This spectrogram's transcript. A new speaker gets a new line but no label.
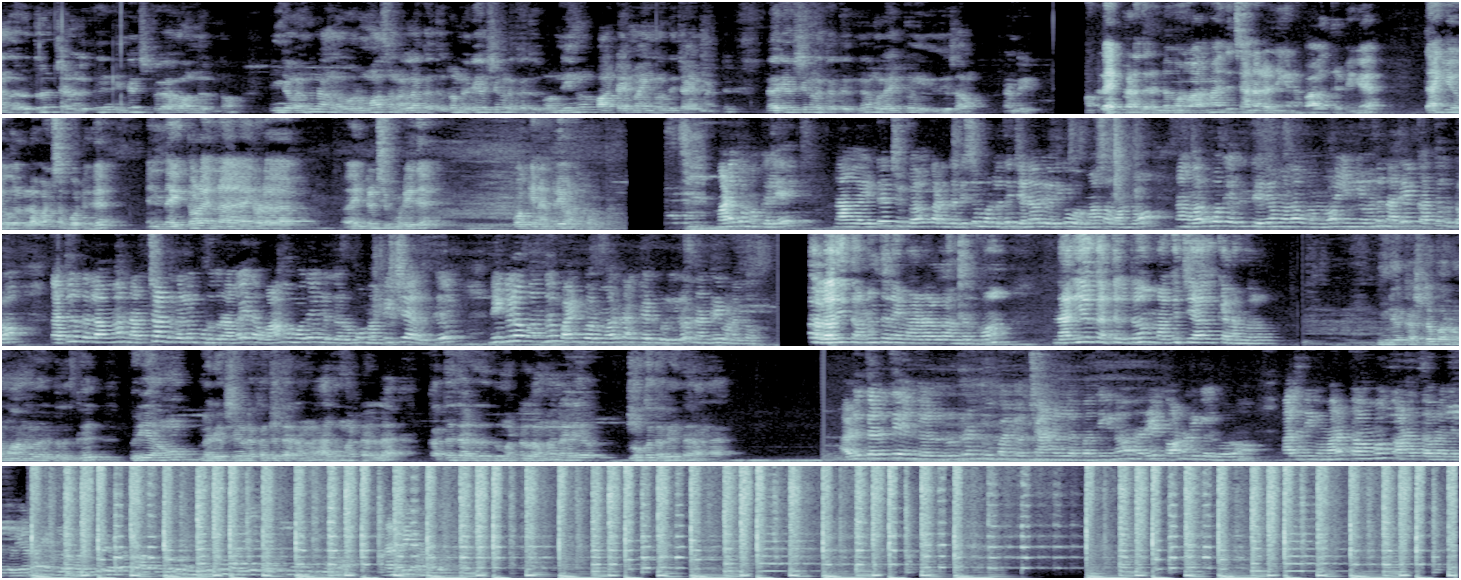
நாங்கள் ருத்ரன் சேனலுக்கு இன்டர்ன்ஷிப்புக்காக வந்திருந்தோம். இங்கே வந்து நாங்கள் ஒரு மாதம் நல்லா கற்றுக்கிட்டோம் நிறைய விஷயங்களை கற்றுக்கிட்டோம் நீங்களும் பார்ட் டைமாக இங்கே வந்து ஜாயின் பண்ணிட்டு நிறைய விஷயங்களை கற்றுக்குங்க உங்கள் லைஃப்பும் இது யூஸ் ஆகும். நன்றி.
மக்களே கடந்த ரெண்டு மூணு வாரமாக இந்த சேனலை நீங்கள் என்ன பார்த்துருப்பீங்க. தேங்க்யூ ஒரு லவ் அண்ட் சப்போர்ட்டுக்கு இந்த இதோட என்ன என்னோட இன்டர்ன்ஷிப் முடியுது. ஓகே நன்றி வணக்கம்.
வணக்கம் மக்களே. நாங்கள் இன்டர்ன்ஷிப்காக கடந்த டிசம்பர்லேருந்து ஜனவரி வரைக்கும் ஒரு மாதம் வந்தோம். நாங்கள் வரும்போது எதுவும் தெரியாமல் தான் வந்தோம். இங்கே வந்து நிறைய கற்றுக்கிட்டோம் கற்றுக்கிட்டு இல்லாமல் நற்சான்றிதழும் கொடுக்குறாங்க. இதை வாங்கும்போது எங்களுக்கு ரொம்ப மகிழ்ச்சியாக இருக்குது நீங்களும் வந்து பயன்பெறுமாறு நான் கேட்டுக்கொள்கிறோம். நன்றி வணக்கம்.
எல்லாரையும் தமிழ் துறை மாணவர்கள் வந்திருக்கோம். நிறைய கற்றுக்கிட்டோம் மகிழ்ச்சியாக கிளம்புறோம்.
இங்கே கஷ்டப்படுற மாணவர்களுக்கு ஃப்ரீயாகவும் நிறைய விஷயங்களை கற்றுத் தராங்க. அது மட்டும் இல்லை கற்றுத் தர்றது மட்டும் இல்லாமல் நிறைய ஊக்கத்தொகையும் தராங்க.
அடுத்தடுத்து எங்கள் ருட்ரன் டூ பாயிண்ட் சேனலில் பார்த்தீங்கன்னா நிறைய காணொளிகள் வரும். அதை நீங்கள் மறக்காமல் காண தவறாதீர்கள். ஏன்னா எங்களை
